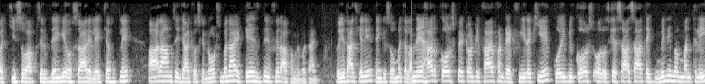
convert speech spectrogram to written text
पच्चीस सौ आप सिर्फ़ देंगे और सारे लेक्चर्स लें, आराम से जाके उसके नोट्स बनाएँ टेस्ट दें, फिर आप हमें बताएँ। तो ये था आज के लिए। Thank you so much Allah. हमने हर कोर्स पे ट्वेंटी फाइव हंड्रेड फ़ी रखी है। कोई भी कोर्स और उसके साथ साथ एक मिनिमम मंथली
